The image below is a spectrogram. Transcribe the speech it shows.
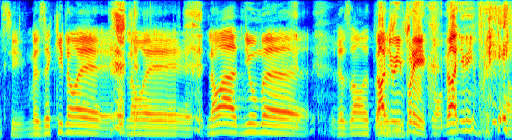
sim, mas aqui não é, não é, não há nenhuma razão atrás Não há nenhum emprego, não há nenhum emprego. Não.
